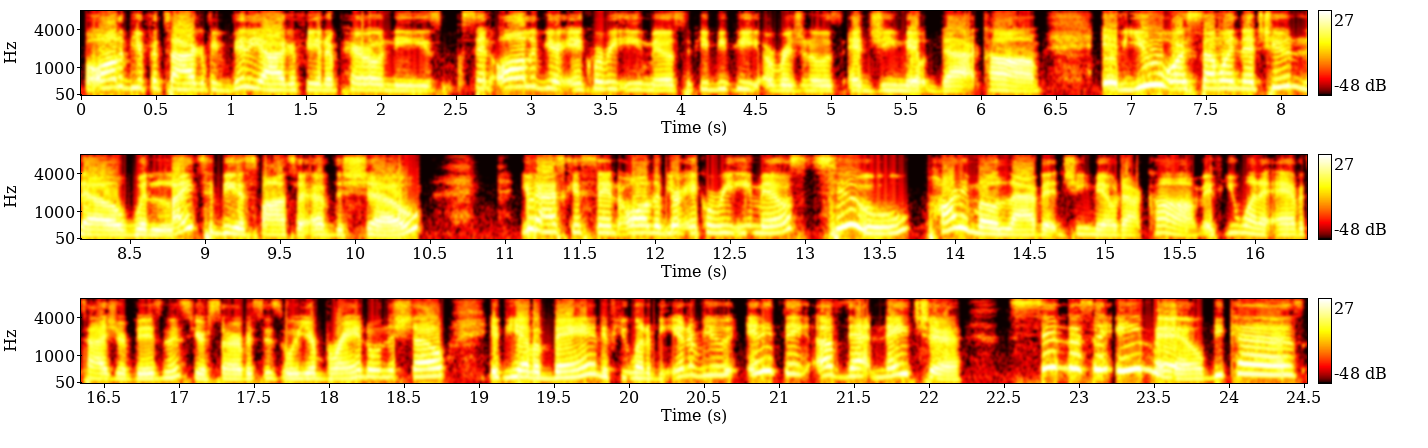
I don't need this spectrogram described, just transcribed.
for all of your photography, videography, and apparel needs. Send all of your inquiry emails to PBPOriginals at gmail.com. If you or someone that you know would like to be a sponsor of the show, you guys can send all of your inquiry emails to partymodelive at gmail.com. If you want to advertise your business, your services, or your brand on the show, if you have a band, if you want to be interviewed, anything of that nature, send us an email because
